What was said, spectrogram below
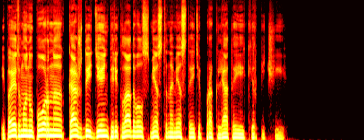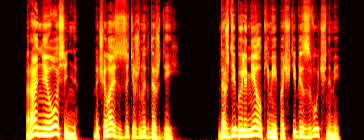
И поэтому он упорно каждый день перекладывал с места на место эти проклятые кирпичи. Ранняя осень началась с затяжных дождей. Дожди были мелкими и почти беззвучными,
